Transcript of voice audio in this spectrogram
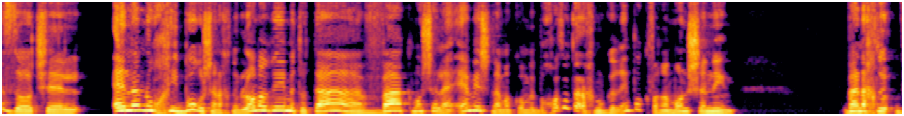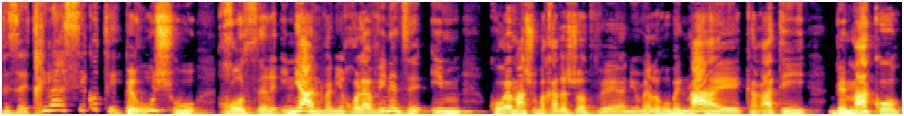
הזאת של אין לנו חיבור, שאנחנו לא מראים את אותה אהבה כמו שלהם יש למקום, ובכל זאת אנחנו גרים פה כבר המון שנים. ואנחנו, וזה התחיל להעסיק אותי. פירוש הוא חוסר עניין, ואני יכול להבין את זה. אם קורה משהו בחדשות, ואני אומר לרובן, מה, אה, קראתי במאקו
